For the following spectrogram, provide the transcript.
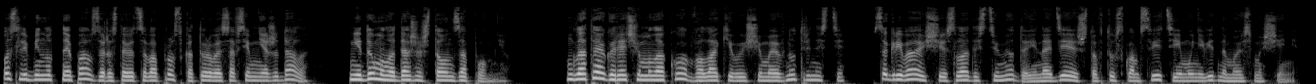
После минутной паузы расстается вопрос, которого я совсем не ожидала. Не думала даже, что он запомнил. Глотаю горячее молоко, обволакивающее мои внутренности, согревающее сладостью меда, и надеюсь, что в тусклом свете ему не видно мое смущение.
